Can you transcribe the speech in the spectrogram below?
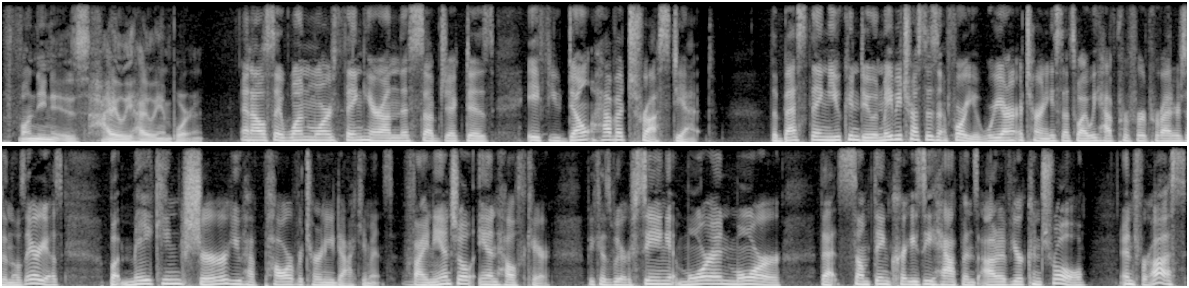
funding is highly, highly important. And I'll say one more thing here on this subject is if you don't have a trust yet, the best thing you can do, and maybe trust isn't for you. We aren't attorneys, that's why we have preferred providers in those areas, but making sure you have power of attorney documents, mm-hmm. financial and healthcare, because we are seeing it more and more that something crazy happens out of your control. And for us,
